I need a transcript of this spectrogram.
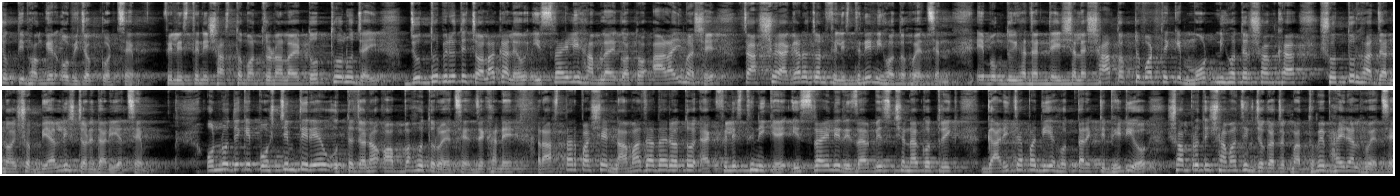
চুক্তিভঙ্গের অভিযোগ করছে। ফিলিস্তিনি স্বাস্থ্য মন্ত্রণালয়ের তথ্য অনুযায়ী, যুদ্ধবিরতি চলাকালেও ইসরায়েলি হামলায় গত আড়াই মাসে চারশো এগারো জন ফিলিস্তিনি নিহত হয়েছেন এবং দুই হাজার তেইশ সালে সাত অক্টোবর থেকে মোট নিহতের সংখ্যা সত্তর হাজার নয়শো বিয়াল্লিশ জনে দাঁড়িয়েছে। অন্যদিকে পশ্চিম তীরেও উত্তেজনা অব্যাহত রয়েছে, যেখানে রাস্তার পাশে নামাজ আদায়রত এক ফিলিস্তিনিকে ইসরায়েলি রিজার্ভিস্ট সেনা কর্তৃক গাড়ি চাপা দিয়ে হত্যার একটি ভিডিও সম্প্রতি সামাজিক যোগাযোগ মাধ্যমে ভাইরাল হয়েছে।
